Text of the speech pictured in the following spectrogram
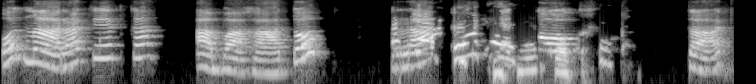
Одна ракетка, а багато ракеток. Так.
